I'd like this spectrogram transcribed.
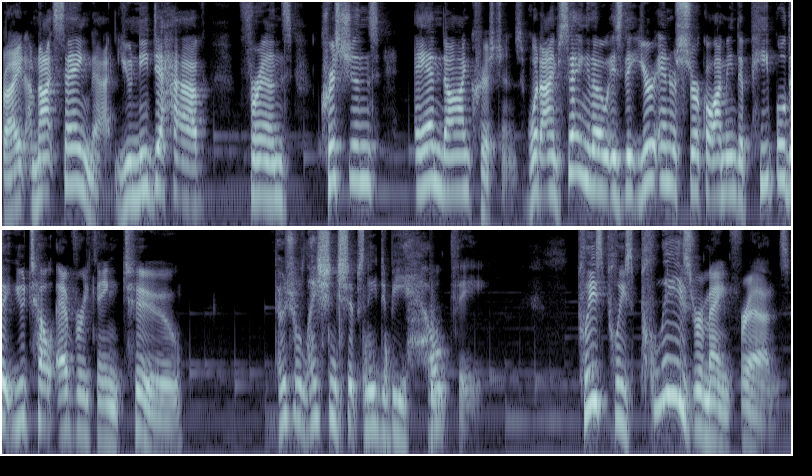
right? I'm not saying that. You need to have friends, Christians and non Christians. What I'm saying though is that your inner circle, I mean, the people that you tell everything to, those relationships need to be healthy please, please, please remain friends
